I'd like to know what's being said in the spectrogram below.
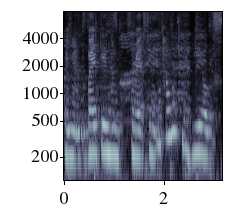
Ganyan. Bayad kayo ng sa restaurant. How much my bills?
